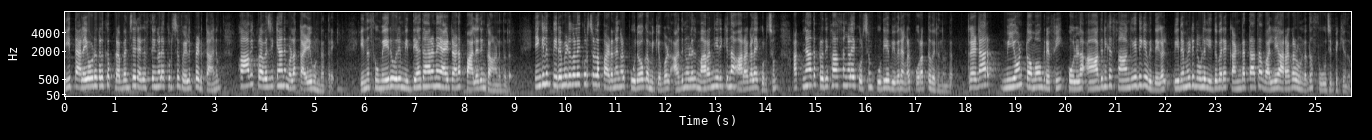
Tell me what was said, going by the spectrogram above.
ഈ തലയോടുകൾക്ക് പ്രപഞ്ച രഹസ്യങ്ങളെക്കുറിച്ച് വെളിപ്പെടുത്താനും ഭാവി പ്രവചിക്കാനുമുള്ള കഴിവുണ്ടത്രേ. ഇന്ന് സുമേരു ഒരു മിഥ്യാധാരണയായിട്ടാണ് പലരും കാണുന്നത്. എങ്കിലും പിരമിഡുകളെക്കുറിച്ചുള്ള പഠനങ്ങൾ പുരോഗമിക്കുമ്പോൾ അതിനുള്ളിൽ മറഞ്ഞിരിക്കുന്ന അറകളെക്കുറിച്ചും അജ്ഞാത പ്രതിഭാസങ്ങളെക്കുറിച്ചും പുതിയ വിവരങ്ങൾ പുറത്തു വരുന്നുണ്ട്. റെഡാർ മിയോൺ ടൊമോഗ്രഫി പോലുള്ള ആധുനിക സാങ്കേതിക വിദ്യകൾ പിരമിഡിനുള്ളിൽ ഇതുവരെ കണ്ടെത്താത്ത വലിയ അറകളുണ്ടെന്ന് സൂചിപ്പിക്കുന്നു.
